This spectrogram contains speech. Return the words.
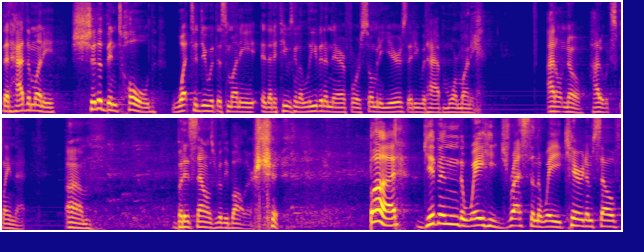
that had the money, should have been told what to do with this money, that if he was going to leave it in there for so many years, that he would have more money. I don't know how to explain that. Um, but it sounds really baller. But given the way he dressed and the way he carried himself,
